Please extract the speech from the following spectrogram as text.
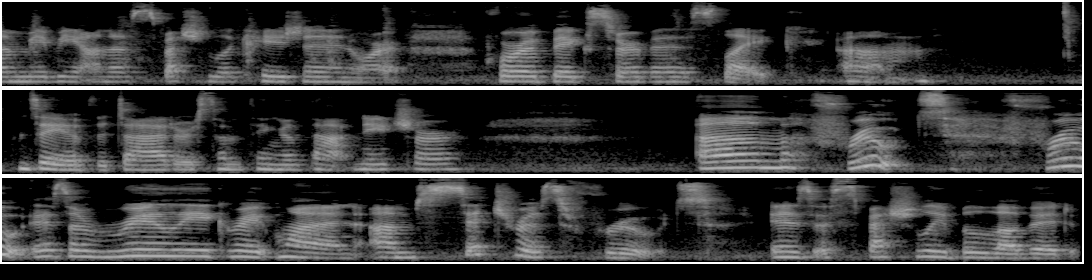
um, maybe on a special occasion or for a big service like um, Day of the Dead or something of that nature. Um, fruit. Fruit is a really great one. Um, citrus fruit is especially beloved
